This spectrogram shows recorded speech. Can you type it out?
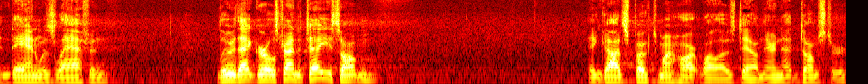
And Dan was laughing. Lou, that girl's trying to tell you something. And God spoke to my heart while I was down there in that dumpster.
